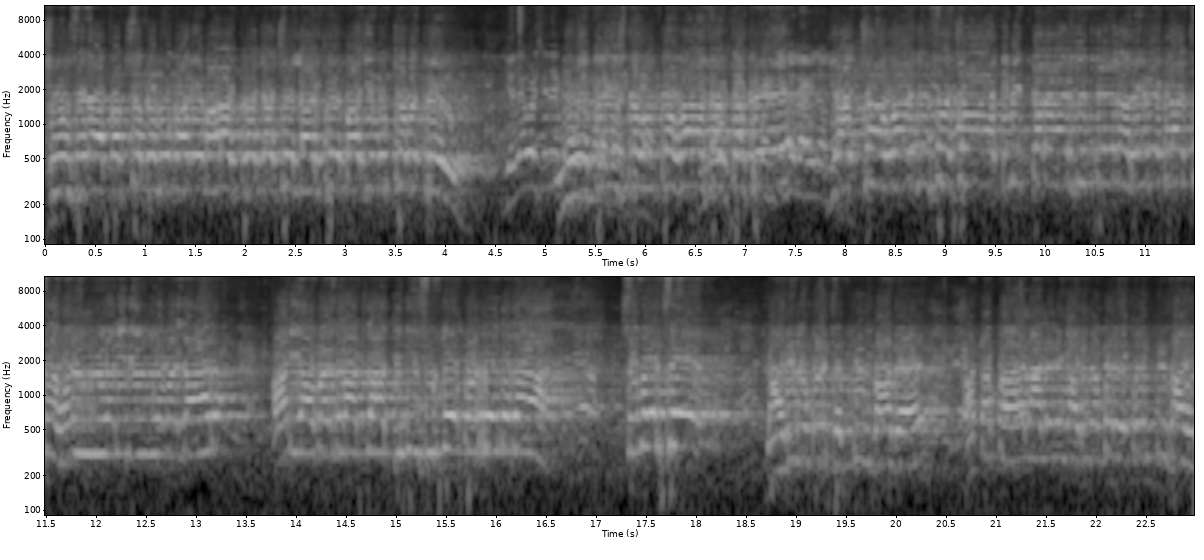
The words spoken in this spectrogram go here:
शिवसेना पक्षप्रमुख आणि महाराष्ट्र राज्याचे लाडके माजी मुख्यमंत्री. गेल्या वर्षी नाही कळलं छत्तीस बाद आहे. आता पळायला आलेली गाडी नंबर एकोणतीस आहे.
